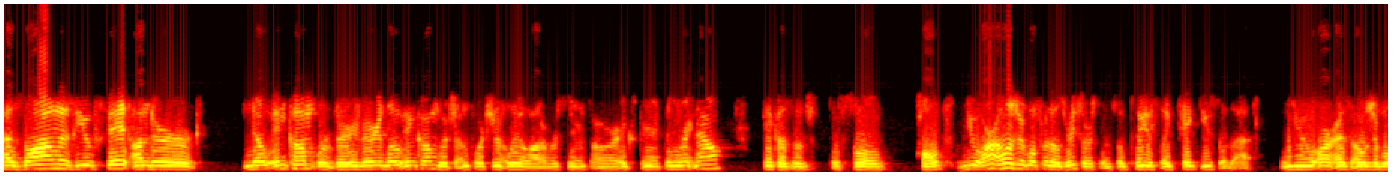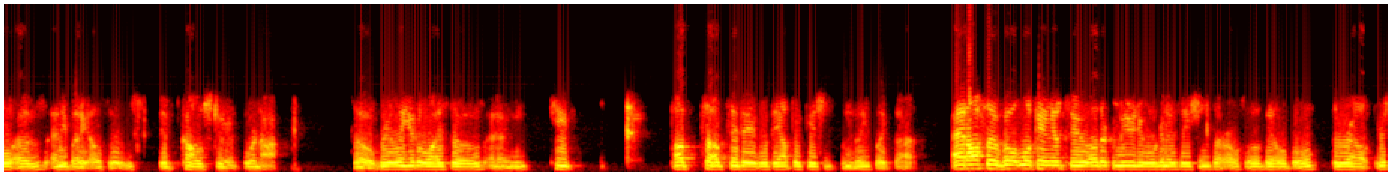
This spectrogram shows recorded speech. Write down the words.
as long as you fit under no income or very, very low income, which unfortunately a lot of our students are experiencing right now because of this whole halt, you are eligible for those resources. So please like take use of that. You are as eligible as anybody else is, if college student or not. So really utilize those and keep up to up to date with the applications and things like that. And also go looking into other community organizations that are also available throughout your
